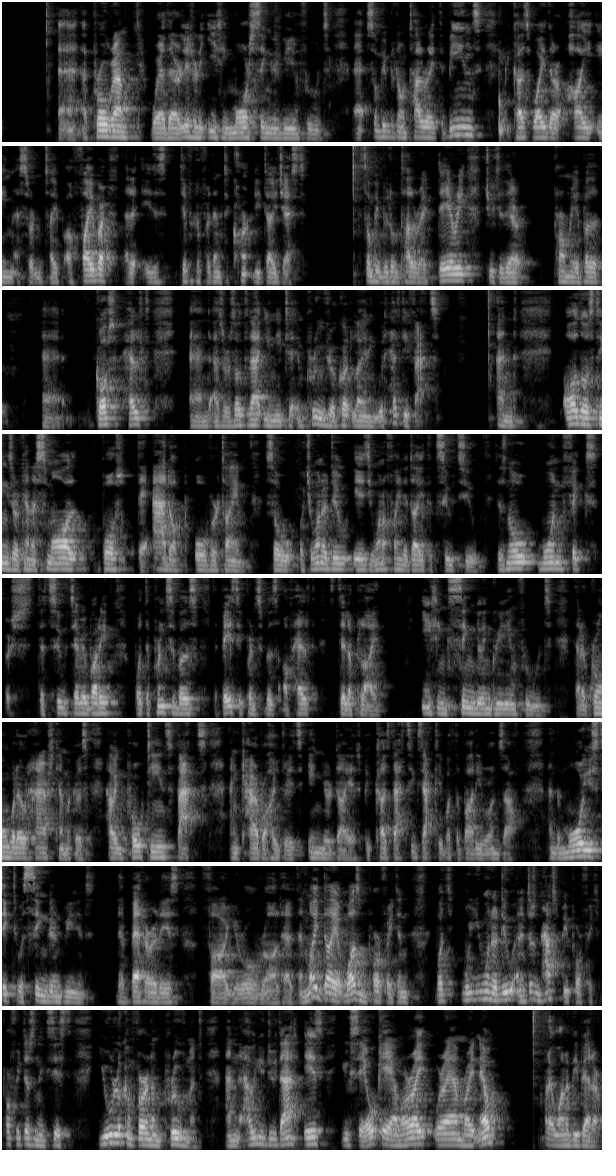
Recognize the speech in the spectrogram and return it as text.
a program where they're literally eating more single ingredient foods. Uh, some people don't tolerate the beans because why they're high in a certain type of fiber that it is difficult for them to currently digest. Some people don't tolerate dairy due to their permeable uh, gut health, and as a result of that, you need to improve your gut lining with healthy fats. And all those things are kind of small, but they add up over time. So what you want to do is you want to find a diet that suits you. There's no one fix that suits everybody, but the principles, the basic principles of health still apply. Eating single ingredient foods that are grown without harsh chemicals, having proteins, fats, and carbohydrates in your diet, because that's exactly what the body runs off. And the more you stick to a single ingredient, the better it is for your overall health. And my diet wasn't perfect. And what, what you want to do, and it doesn't have to be perfect. Perfect doesn't exist. You're looking for an improvement. And how you do that is you say, okay, I'm all right where I am right now, but I want to be better.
